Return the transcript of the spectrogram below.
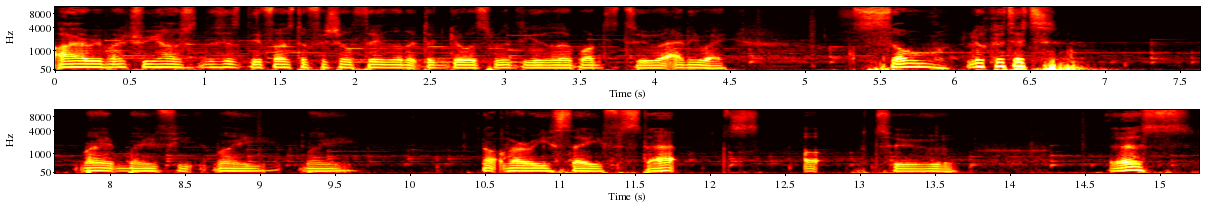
I am in my treehouse, and this is the first official thing, and it didn't go as smoothly as I wanted to. Anyway, so look at it. My my my my not very safe steps up to this,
